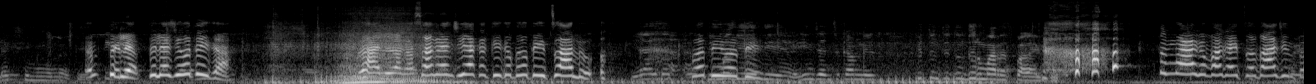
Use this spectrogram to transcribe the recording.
लक्ष्मी पिल्या पिल्याची होती का? झाली बघा सगळ्यांची एका किकत होती चालू. होती, होती. इंजनचं काम नाही. तिथून तिथून दूर मारत पळायचं. माग बघायचं दाजीन तू.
